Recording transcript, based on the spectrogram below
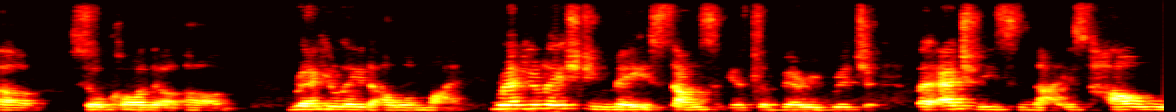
uh, so-called uh, regulate our mind. Regulation may sound it's a very rigid, but actually it's not. It's how we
